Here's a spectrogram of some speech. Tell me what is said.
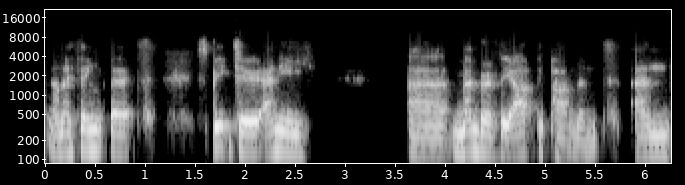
and I think that speak to any uh, member of the art department and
